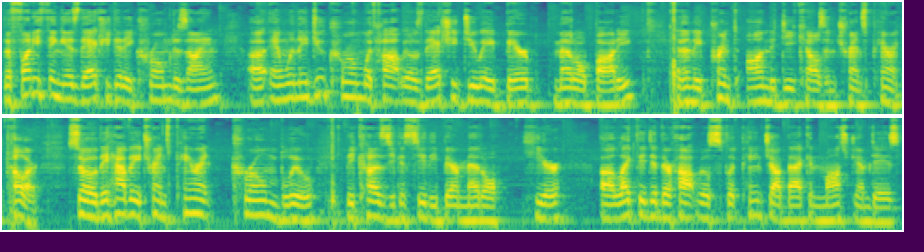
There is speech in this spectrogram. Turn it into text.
The funny thing is they actually did a chrome design Uh, and when they do chrome with Hot Wheels, they actually do a bare metal body, and then they print on the decals in transparent color. So they have a transparent chrome blue because you can see the bare metal here. Uh, like they did their Hot Wheels split paint job back in Monster Jam days,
